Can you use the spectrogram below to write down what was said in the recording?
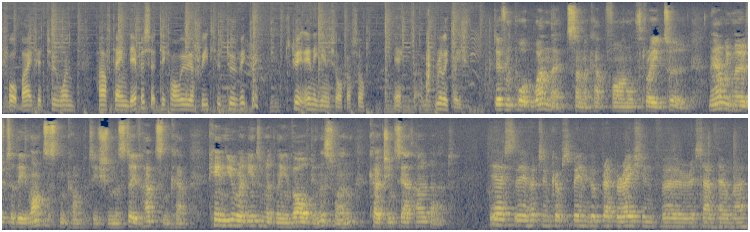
Fought back for a 2-1 half-time deficit to come away with a 3-2 victory. It's great in any game of soccer, so yeah, I'm really pleased. Devonport won that Summer Cup final 3-2. Now we move to the Launceston competition, the Steve Hudson Cup. Ken, you were intimately involved in this one, coaching South Hobart. Yes, the Hudson Cup's been a good preparation for uh, South Hobart.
